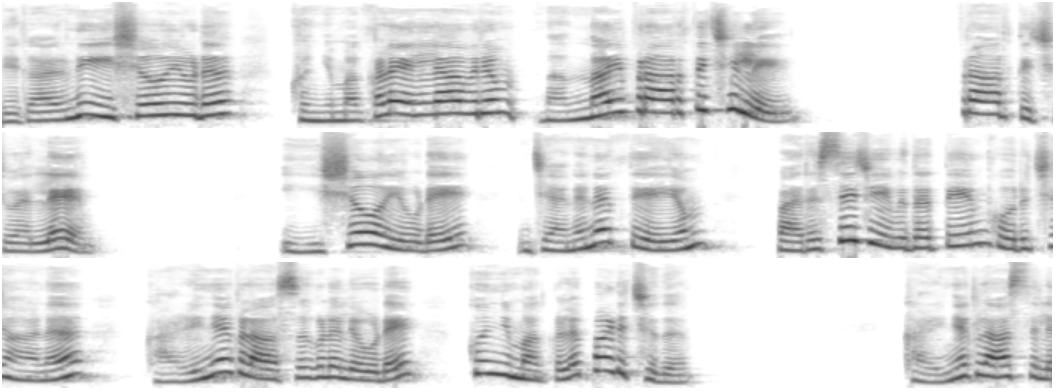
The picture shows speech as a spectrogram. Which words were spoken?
ദിവ്യകാരുണ്യ ഈശോയോട് കുഞ്ഞുമക്കളെ എല്ലാവരും നന്നായി പ്രാർത്ഥിച്ചില്ലേ? പ്രാർത്ഥിച്ചു അല്ലേ ഈശോയുടെ ജനനത്തെയും പരസ്യ ജീവിതത്തെയും കുറിച്ചാണ് കഴിഞ്ഞ ക്ലാസ്സുകളിലൂടെ കുഞ്ഞുമക്കൾ പഠിച്ചത്. കഴിഞ്ഞ ക്ലാസ്സിൽ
